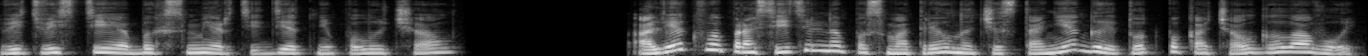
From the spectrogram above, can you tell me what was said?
ведь вестей об их смерти дед не получал. Олег вопросительно посмотрел на Чистонега, и тот покачал головой.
